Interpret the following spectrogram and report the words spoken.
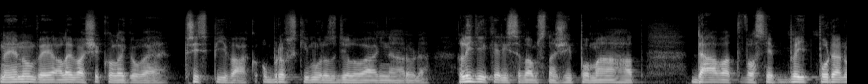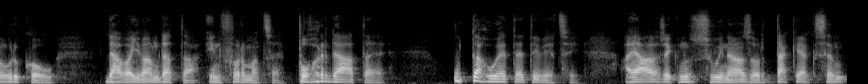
nejenom vy, ale vaše kolegové, přispívá k obrovskému rozdělování národa lidi, kteří se vám snaží pomáhat, dávat, vlastně být podanou rukou, dávají vám data, informace, pohrdáte, utahujete ty věci. A já řeknu svůj názor tak, jak jsem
